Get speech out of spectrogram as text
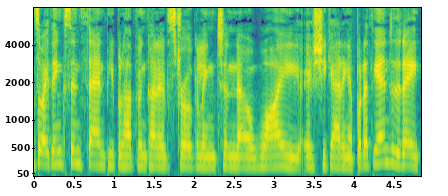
so I think since then people have been kind of struggling to know why is she getting it. But at the end of the day,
